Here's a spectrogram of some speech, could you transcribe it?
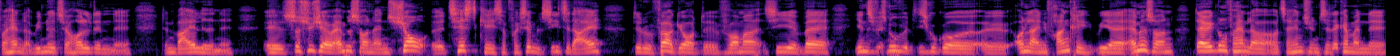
forhandlere, vi er nødt til at holde den, den vejledende. Så synes jeg jo, at Amazon er en sjov testcase at for eksempel sige til dig, det du før gjort for mig, sige, hvad, Jens, hvis nu de skulle gå øh, online i Frankrig via Amazon, der er jo ikke nogen forhandlere at tage hensyn til, der kan man øh,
